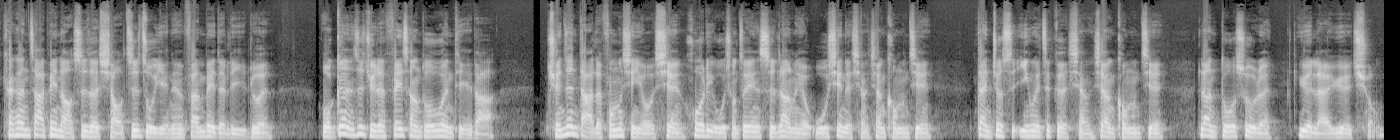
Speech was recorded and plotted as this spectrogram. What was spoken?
看看诈骗老师的小资族也能翻倍的理论。我个人是觉得非常多问题的。权证打的风险有限，获利无穷这件事让人有无限的想象空间，但就是因为这个想象空间，让多数人越来越穷。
